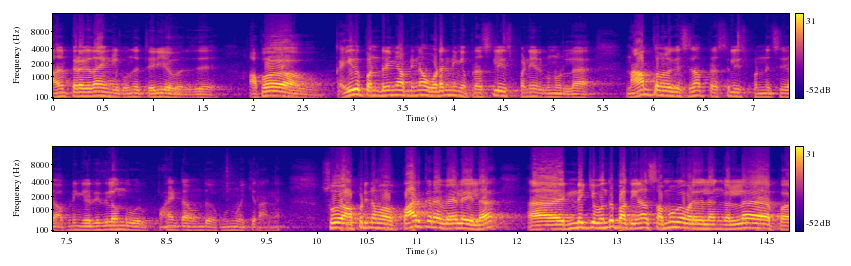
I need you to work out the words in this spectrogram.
அதன் பிறகு தான் எங்களுக்கு வந்து தெரிய வருது. அப்போ கைது பண்ணுறீங்க அப்படின்னா உடனே நீங்கள் ப்ரெஸ் ரிலீஸ் பண்ணியிருக்கணும்ல. நாம் தமிழ் கட்சி தான் ப்ரெஸ் ரிலீஸ் பண்ணுச்சு அப்படிங்கிற இதில் வந்து ஒரு பாயிண்ட்டை வந்து முன் வைக்கிறாங்க. ஸோ அப்படி நம்ம பார்க்குற வேலையில் இன்றைக்கி வந்து பார்த்திங்கன்னா சமூக வலைதளங்களில் இப்போ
